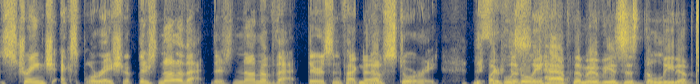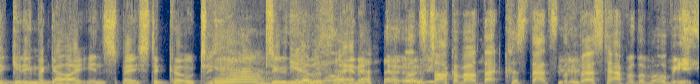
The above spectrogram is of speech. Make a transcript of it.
strange exploration of. There's none of that. There's none of that. There's in fact no, No. story. Like literally half the movie is just the lead up to getting the guy in space to go to, yeah. to the Yeah, other well- planet. Let's talk about that because that's the best half of the movie.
